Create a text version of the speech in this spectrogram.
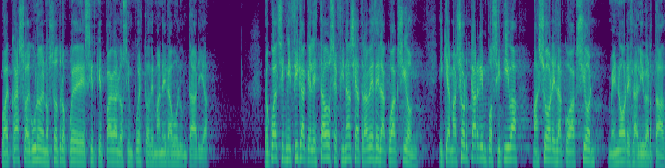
¿O acaso alguno de nosotros puede decir que paga los impuestos de manera voluntaria? Lo cual significa que el Estado se financia a través de la coacción y que a mayor carga impositiva, mayor es la coacción menor es la libertad.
